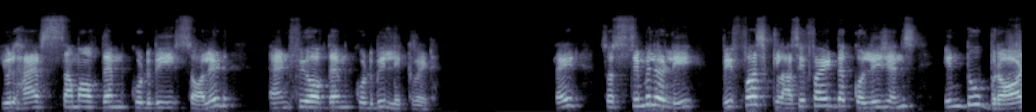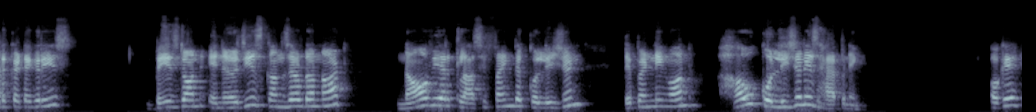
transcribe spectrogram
you'll have some of them could be solid and few of them could be liquid. Right? So similarly, we first classified the collisions into broad categories based on energies conserved or not. Now we are classifying the collision depending on how collision is happening. Okay,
